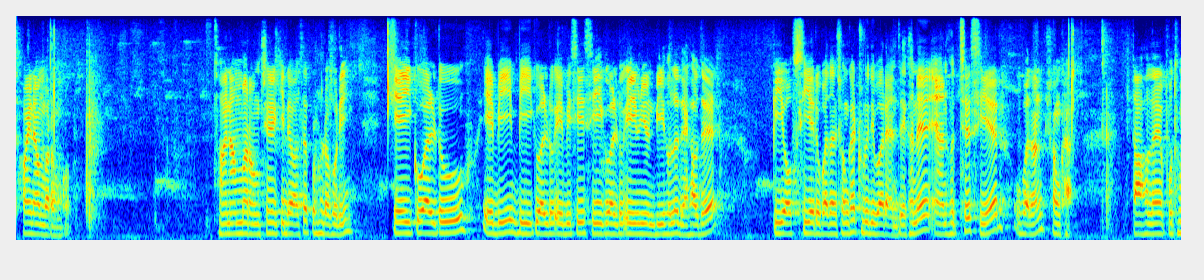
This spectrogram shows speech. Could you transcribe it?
ছয় নাম্বার অঙ্ক। ছয় নাম্বার অংশে কি দেওয়া আছে? প্রশ্নটা করি A equal to A B B equal to A B C C equal to A union B হলে দেখাও যে পি অফ সি এর উপাদান সংখ্যা টু দি পাওয়ার এন যেখানে এন হচ্ছে সি এর উপাদান সংখ্যা। তাহলে প্রথম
